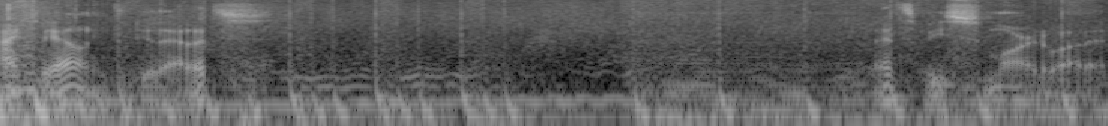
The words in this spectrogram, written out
Actually, I don't need to do that. Let's let's be smart about it.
